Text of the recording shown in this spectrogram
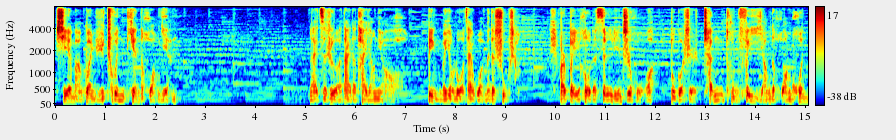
写满关于春天的谎言。来自热带的太阳鸟，并没有落在我们的树上，而背后的森林之火，不过是尘土飞扬的黄昏。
